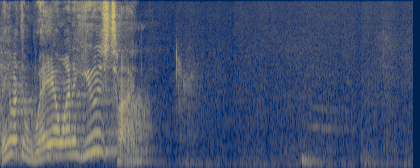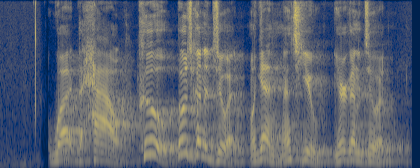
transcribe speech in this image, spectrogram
think about the way I want to use time. What, the how. Who? Who's going to do it? Again, that's you. You're going to do it.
